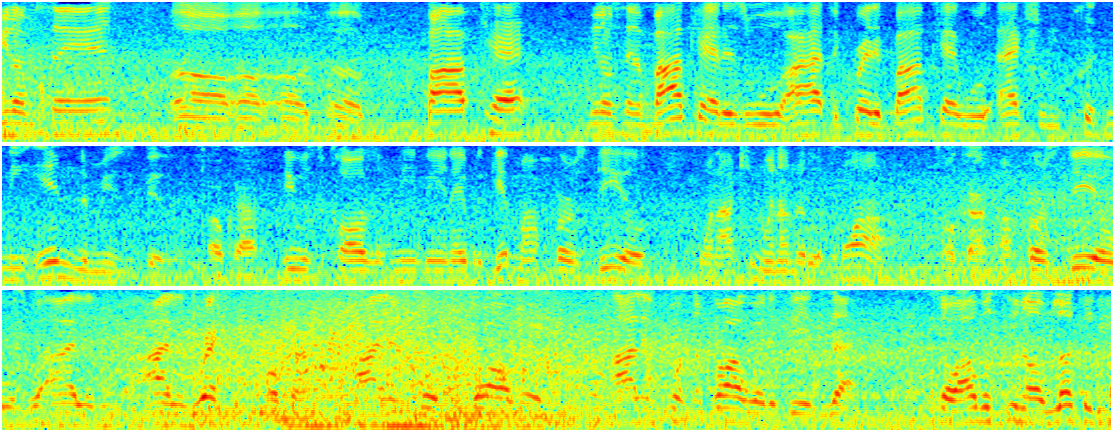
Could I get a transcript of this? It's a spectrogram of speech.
you know what I'm saying? Uh, uh, uh, uh, Bobcat. You know what I'm saying? Bobcat is, well, I have to credit Bobcat will actually put me in the music business. Okay. He was the cause of me being able to get my first deal when I went under Laquan. Okay. My first deal was with Island Island Records. Okay. Island Fourth and Broadway. Island Fourth and Broadway to be exact. So I was, you know, luckily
